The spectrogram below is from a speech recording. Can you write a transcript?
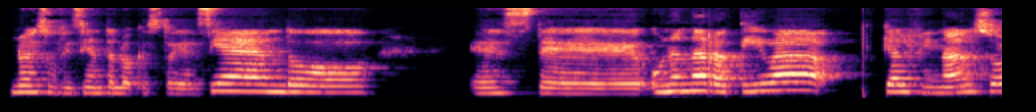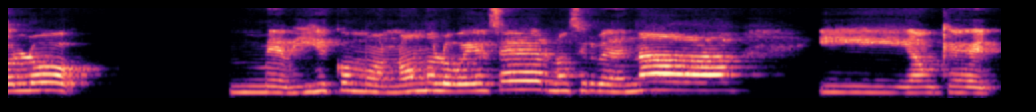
no es suficiente lo que estoy haciendo, este, una narrativa que al final solo me dije como, no, no lo voy a hacer, no sirve de nada. Y aunque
